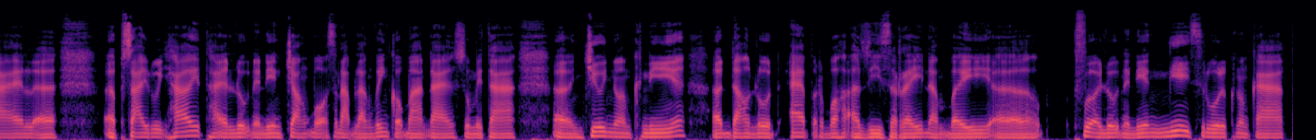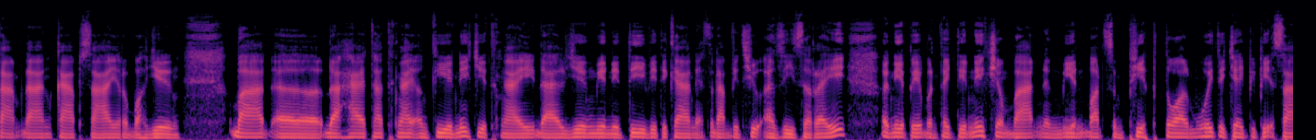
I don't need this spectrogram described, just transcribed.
ដែលផ្សាយរួចហើយតែលោកអ្នកនាងចង់បកស្ដាប់ឡើងវិញក៏បានដែរសូមមេត្តាអញ្ជើញនាំគ្នា download app របស់ Azizi Saray ដើម្បី ធ្វើឲ្យលោកអ្នកនាងងាយស្រួលក្នុងការតាមដានការផ្សាយរបស់យើង បាទដែលហេតុថាថ្ងៃអង្គារនេះជាថ្ងៃដែលយើងមាននីតិវិទ្យាអ្នកស្ដាប់វិទ្យុអាស៊ីសេរីនាពេលបន្តិចទៀតនេះខ្ញុំបាទនឹងមានបទសម្ភាសផ្ទាល់មួយទៅជែកពិភាក្សា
